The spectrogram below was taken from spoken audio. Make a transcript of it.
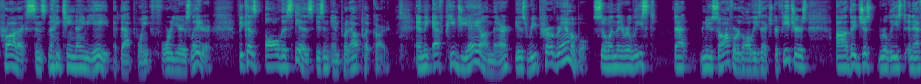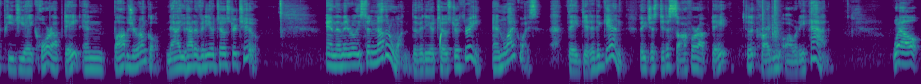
products since 1998 at that point, four years later, because all this is is an input output card. And the FPGA on there is reprogrammable. So when they released that new software with all these extra features, uh, they just released an FPGA core update and Bob's your uncle. Now you had a video toaster too. And then they released another one, the Video Toaster 3. And likewise, they did it again. They just did a software update to the card you already had. Well,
